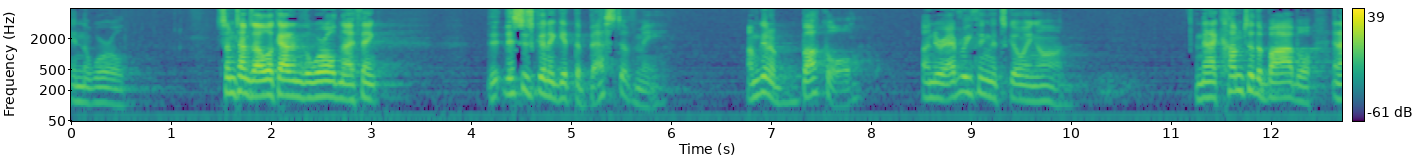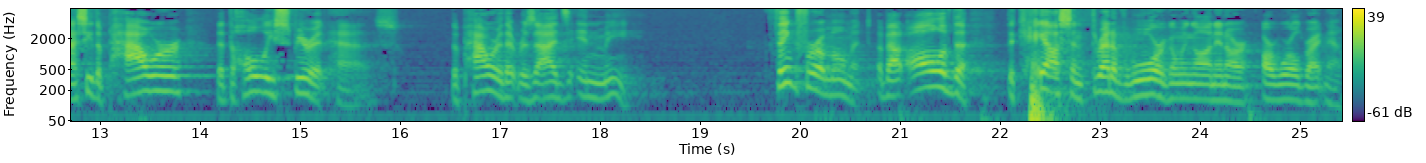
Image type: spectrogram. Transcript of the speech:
in the world. Sometimes I look out into the world and I think, this is going to get the best of me. I'm going to buckle under everything that's going on. And then I come to the Bible and I see the power that the Holy Spirit has, the power that resides in me. Think for a moment about all of the, the chaos and threat of war going on in our, our world right now.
